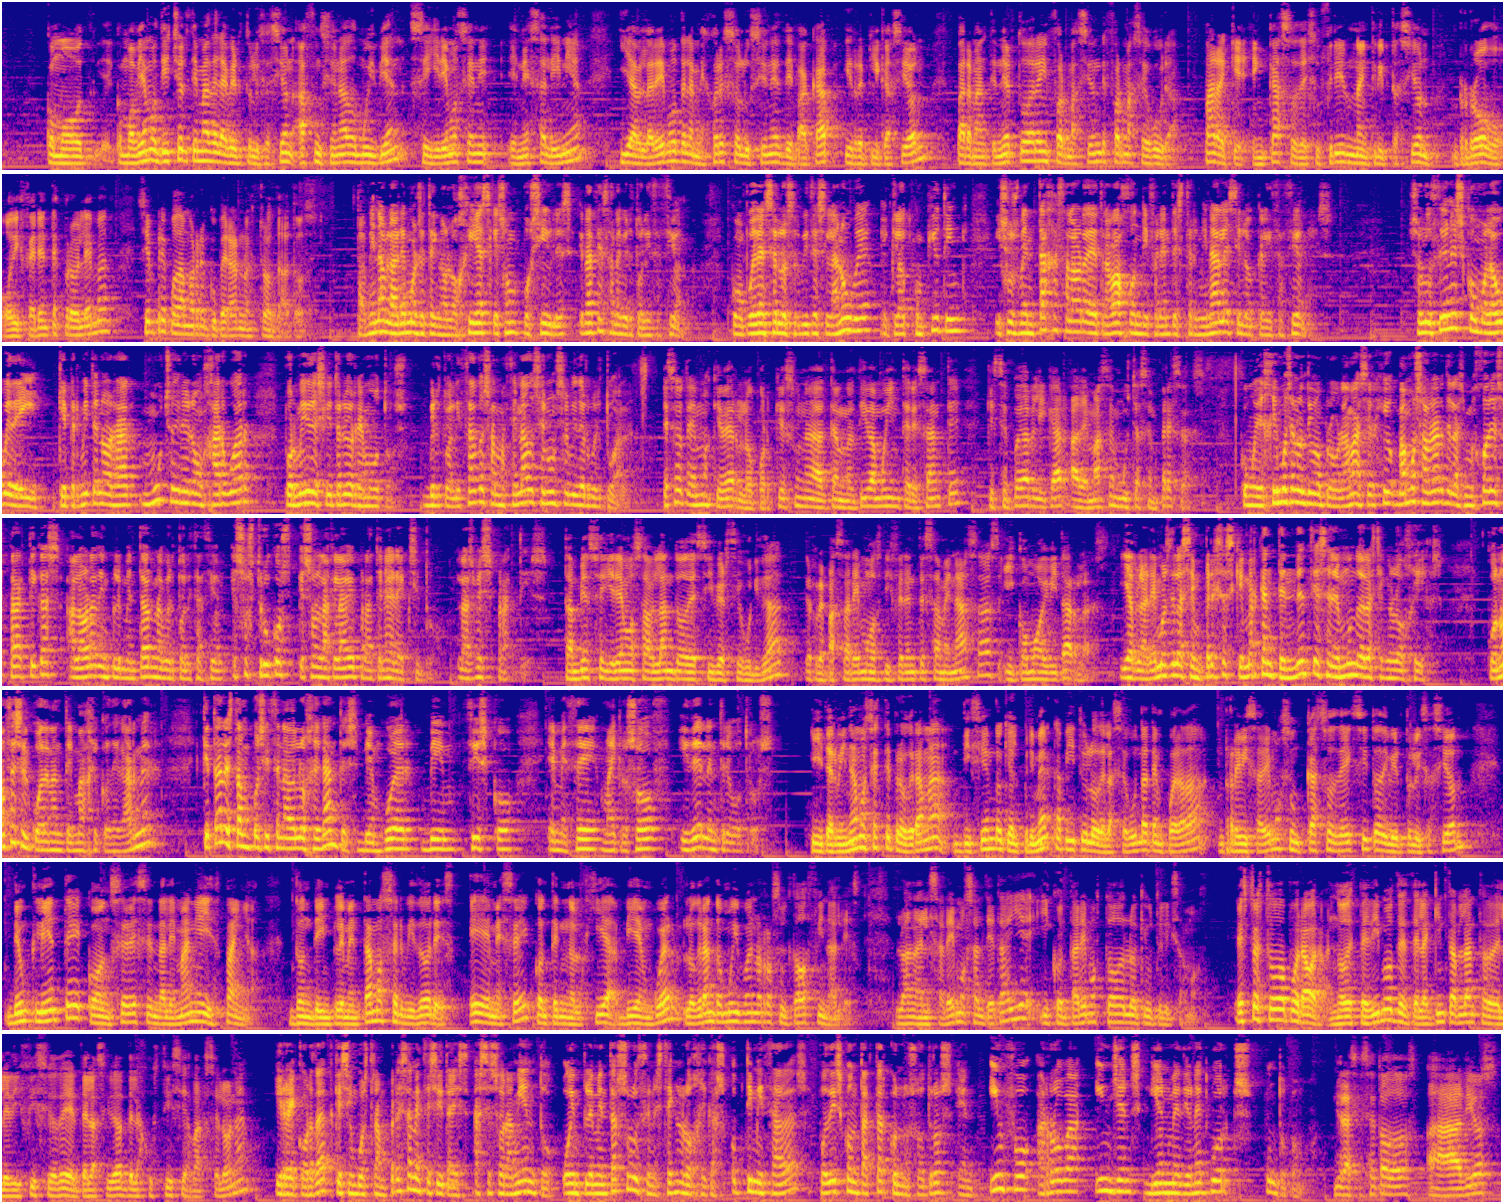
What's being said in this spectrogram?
Como, habíamos dicho, el tema de la virtualización ha funcionado muy bien, seguiremos en, en, esa línea y hablaremos de las mejores soluciones de backup y replicación para mantener toda la información de forma segura, para que en caso de sufrir una encriptación, robo o diferentes problemas, siempre podamos recuperar nuestros datos. También hablaremos de tecnologías que son posibles gracias a la virtualización, como pueden ser los servicios en la nube, el cloud computing y sus ventajas a la hora de trabajo en diferentes terminales y localizaciones. Soluciones como la VDI, que permiten ahorrar mucho dinero en hardware por medio de escritorios remotos, virtualizados almacenados en un servidor virtual. Eso tenemos que verlo porque es una alternativa muy interesante que se puede aplicar además en muchas empresas. Como dijimos en el último programa, Sergio, vamos a hablar de las mejores prácticas a la hora de implementar una virtualización, esos trucos que son la clave para tener éxito, las best practices. También seguiremos hablando de ciberseguridad, repasaremos diferentes amenazas y cómo evitarlas. Y hablaremos de las empresas que marcan tendencias en el mundo de las ¿Conoces el cuadrante mágico de Gartner? ¿Qué tal están posicionados los gigantes? VMware, BIM, Cisco, MC, Microsoft y Dell, entre otros. Y terminamos este programa diciendo que el primer capítulo de la segunda temporada revisaremos un caso de éxito de virtualización de un cliente con sedes en Alemania y España, donde implementamos servidores EMC con tecnología VMware, logrando muy buenos resultados finales. Lo analizaremos al detalle y contaremos todo lo que utilizamos. Esto es todo por ahora. Nos despedimos desde la quinta planta del edificio D de la Ciudad de la Justicia, Barcelona. Y recordad que si en vuestra empresa necesitáis asesoramiento o implementar soluciones tecnológicas optimizadas, podéis contactar con nosotros en info.ingens-medionetworks.com. Gracias a todos. Adiós.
